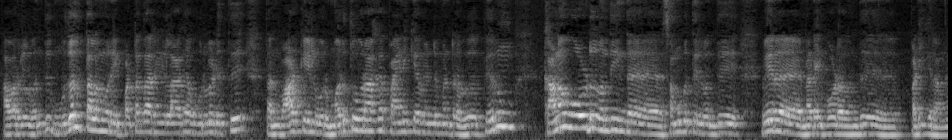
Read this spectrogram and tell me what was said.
அவர்கள் வந்து முதல் தலைமுறை பட்டதாரிகளாக உருவெடுத்து தன் வாழ்க்கையில் ஒரு மருத்துவராக பயணிக்க வேண்டும் என்ற பெரும் கனவோடு வந்து இந்த சமூகத்தில் வந்து வேற நடைபோட வந்து படிக்கிறாங்க.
